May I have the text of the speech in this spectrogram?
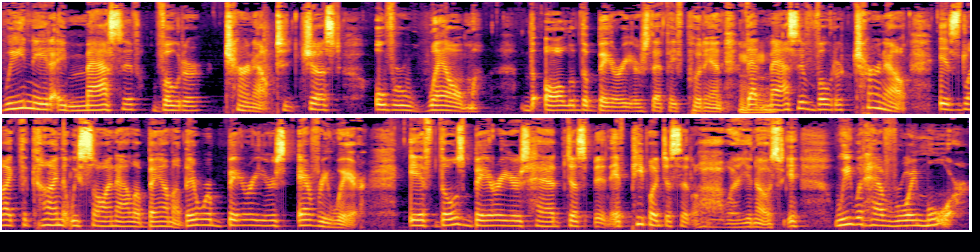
we need a massive voter turnout to just overwhelm the, all of the barriers that they've put in. Mm-hmm. That massive voter turnout is like the kind that we saw in Alabama. There were barriers everywhere. If those barriers had just been, if people had just said, oh, well, you know, we would have Roy Moore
